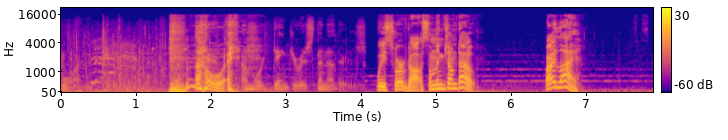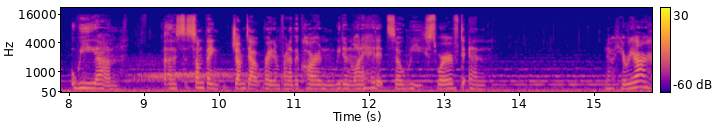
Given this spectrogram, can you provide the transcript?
warned, No way. are more dangerous than others. We swerved off. Something jumped out. Why lie? We, um, uh, something jumped out right in front of the car and we didn't want to hit it, so we swerved and. You know, here we are.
